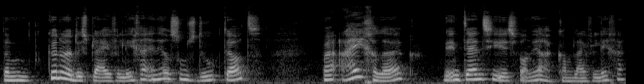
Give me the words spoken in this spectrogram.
dan kunnen we dus blijven liggen. En heel soms doe ik dat. Maar eigenlijk, de intentie is van ja, ik kan blijven liggen.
